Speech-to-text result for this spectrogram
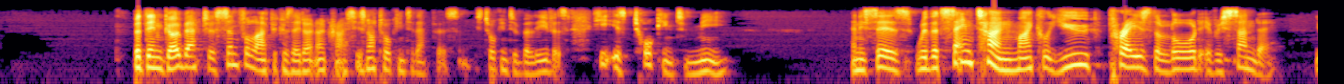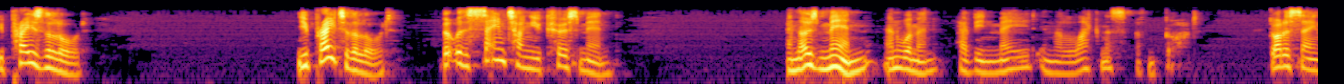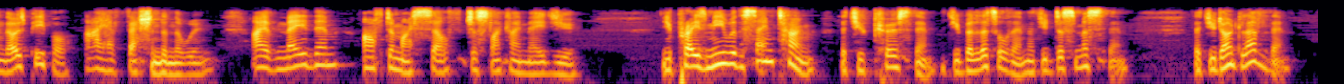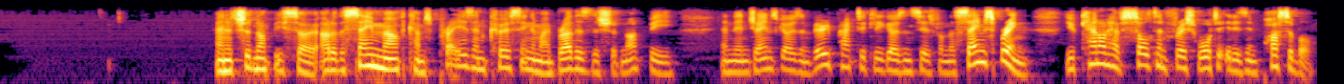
But then go back to a sinful life because they don't know Christ. He's not talking to that person. He's talking to believers. He is talking to me. And he says, with the same tongue, Michael, you praise the Lord every Sunday. You praise the Lord. You pray to the Lord. But with the same tongue you curse men. And those men and women have been made in the likeness of God. God is saying, Those people I have fashioned in the womb. I have made them after myself, just like I made you. You praise me with the same tongue that you curse them, that you belittle them, that you dismiss them, that you don't love them. And it should not be so. Out of the same mouth comes praise and cursing, and my brothers, this should not be. And then James goes and very practically goes and says, From the same spring, you cannot have salt and fresh water. It is impossible.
